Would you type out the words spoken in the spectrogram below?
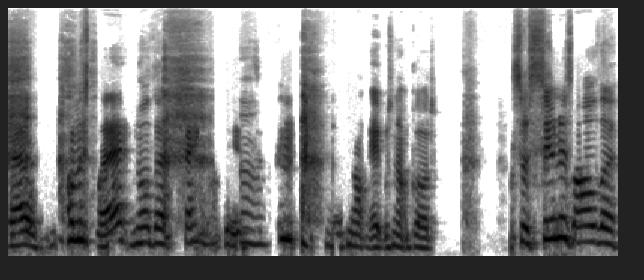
well, honestly, no, the thing oh. was not, it was not good. So as soon as all the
